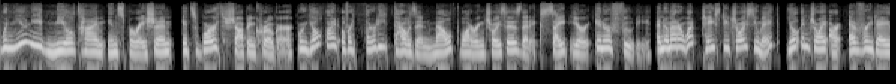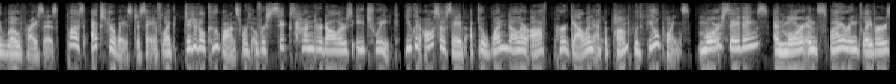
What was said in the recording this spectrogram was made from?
When you need mealtime inspiration, it's worth shopping Kroger, where you'll find over 30,000 mouthwatering choices that excite your inner foodie. And no matter what tasty choice you make, you'll enjoy our everyday low prices, plus extra ways to save, like digital coupons worth over $600 each week. You can also save up to $1 off per gallon at the pump with fuel points. More savings and more inspiring flavors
